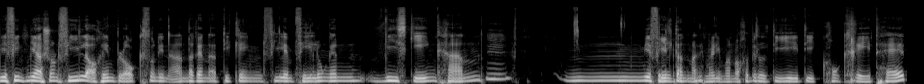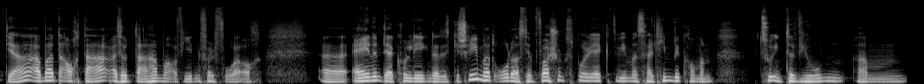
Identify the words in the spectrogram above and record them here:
Wir finden ja schon viel, auch in Blogs und in anderen Artikeln, viele Empfehlungen, wie es gehen kann. Mhm. Mir fehlt dann manchmal immer noch ein bisschen die, die Konkretheit, ja, aber auch da, also da haben wir auf jeden Fall vor, auch äh, einen der Kollegen, der das geschrieben hat, oder aus dem Forschungsprojekt, wie wir es halt hinbekommen, zu interviewen ähm,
